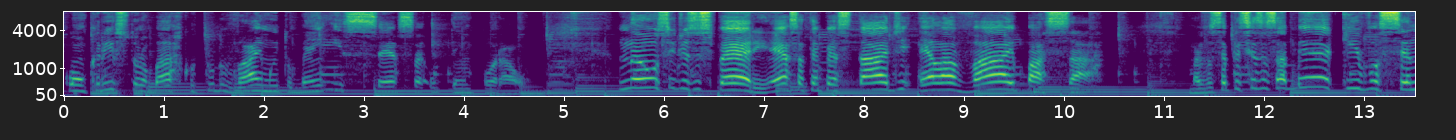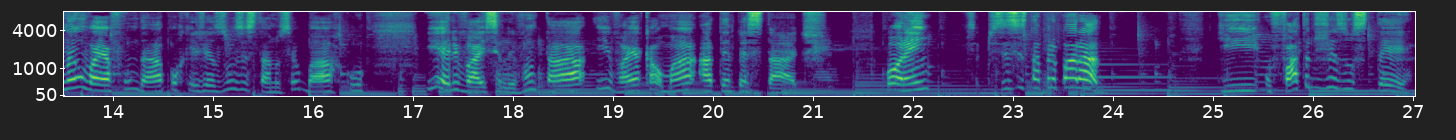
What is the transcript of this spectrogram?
Com Cristo no barco, tudo vai muito bem e cessa o temporal. Não se desespere, essa tempestade ela vai passar. Mas você precisa saber que você não vai afundar, porque Jesus está no seu barco e ele vai se levantar e vai acalmar a tempestade. Porém, você precisa estar preparado que o fato de Jesus ter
